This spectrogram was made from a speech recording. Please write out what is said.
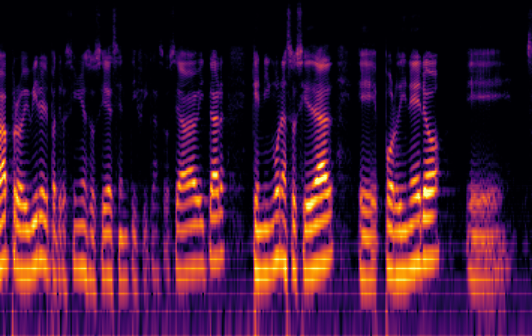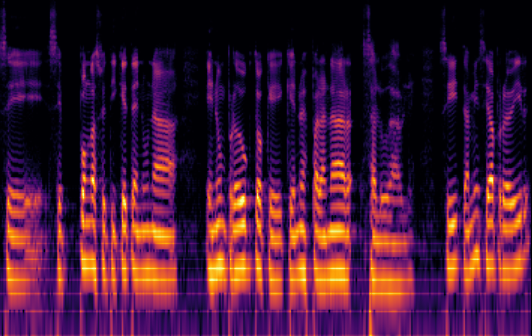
Va a prohibir el patrocinio de sociedades científicas, o sea, va a evitar que ninguna sociedad por dinero eh, se, se, ponga su etiqueta en, una, en un producto que, que no es para nada saludable. ¿sí? También se va a prohibir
